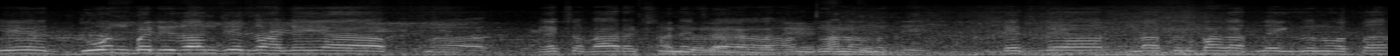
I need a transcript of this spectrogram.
हे दोन बलिदान जे झाले या याच्यात आरक्षणाच्या आंदोलनामध्ये. त्यातल्या लातूर भागातला एक जण होता.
